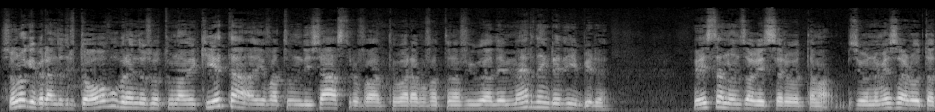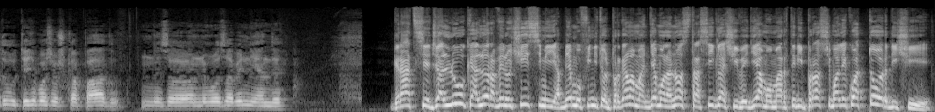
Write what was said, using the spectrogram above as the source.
Solo che prendo dritto a ovo, prendo sotto una vecchietta, io ho fatto un disastro, ho fatto, guarda, ho fatto una figura di merda incredibile. Questa non so che si è rotta, ma secondo me si è rotta tutta, io poi sono scappato, non so, non ne volevo sapere niente. Grazie Gianluca. Allora, velocissimi, abbiamo finito il programma, mandiamo la nostra sigla, ci vediamo martedì prossimo alle 14.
